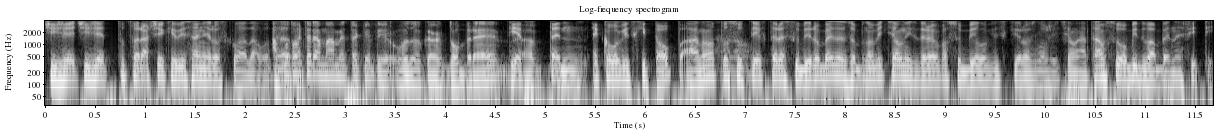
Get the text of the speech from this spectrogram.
Čiže, čiže toto radšej keby sa nerozkladalo. Teda, a potom tak, teda máme také tie úvodovkách dobré. Tie, a... Ten ekologický top, áno, to áno. sú tie, ktoré sú vyrobené z obnoviteľných zdrojov a sú biologicky rozložiteľné. A tam sú obidva benefity.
